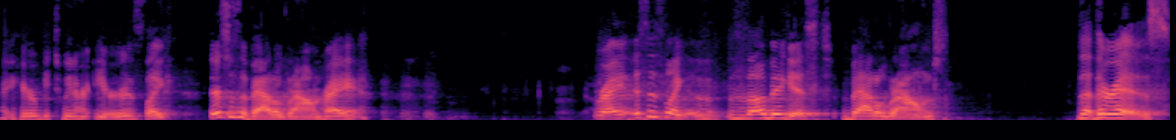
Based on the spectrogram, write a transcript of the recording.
right here between our ears, like this is a battleground, right? right? This is like the biggest battleground that there is,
